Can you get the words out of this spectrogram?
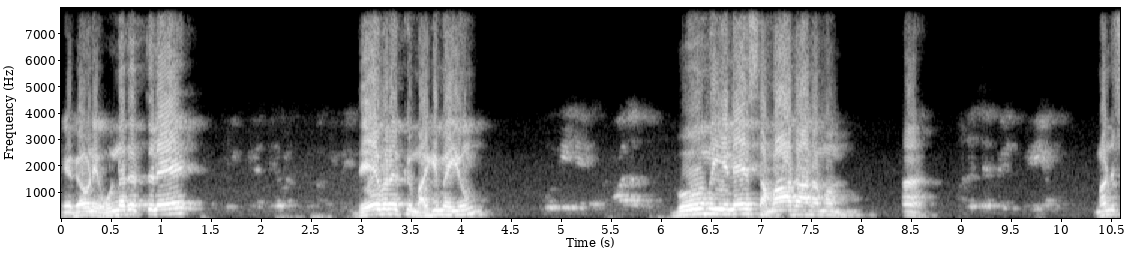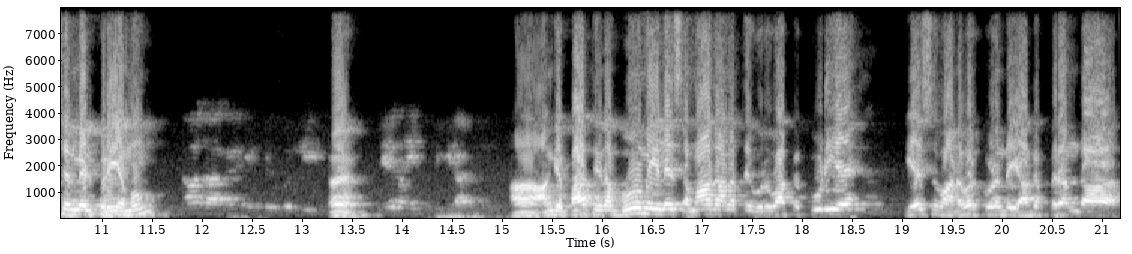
கவனி உன்னதத்திலே தேவனுக்கு மகிமை. தேவனுக்கு மகிமையும் பூமியிலே சமாதானமும் மனுஷன் மேல் பிரியமும் உண்டாவதாக என்று அங்கே பார்த்தீங்கன்னா பூமியிலே சமாதானத்தை உருவாக்கக்கூடிய இயேசுவானவர் குழந்தையாக பிறந்தார்.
